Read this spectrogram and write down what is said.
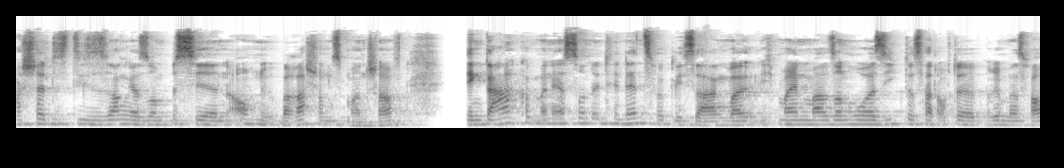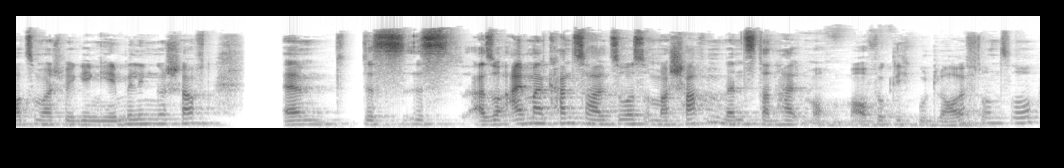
Hastedt ist die Saison ja so ein bisschen auch eine Überraschungsmannschaft. Ich denke, da könnte man erst so eine Tendenz wirklich sagen, weil ich meine, mal so ein hoher Sieg, das hat auch der Bremer SV zum Beispiel gegen Hemeling geschafft. Ähm, das ist, also einmal kannst du halt sowas immer schaffen, wenn es dann halt auch, auch, wirklich gut läuft und so.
